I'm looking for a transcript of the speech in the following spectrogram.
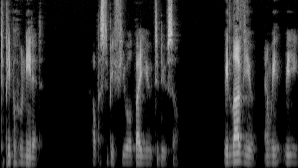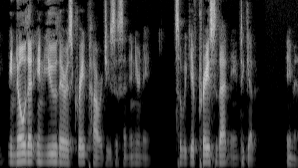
to people who need it. Help us to be fueled by you to do so. We love you, and we, we, we know that in you there is great power, Jesus, and in your name. So we give praise to that name together. Amen.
